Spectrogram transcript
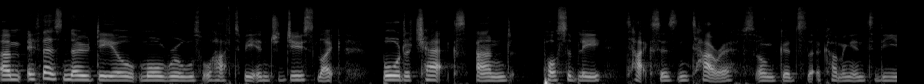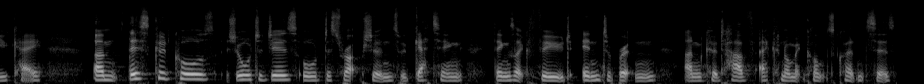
Um, if there's no deal, more rules will have to be introduced, like border checks and possibly taxes and tariffs on goods that are coming into the UK. Um, this could cause shortages or disruptions with getting things like food into Britain and could have economic consequences.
